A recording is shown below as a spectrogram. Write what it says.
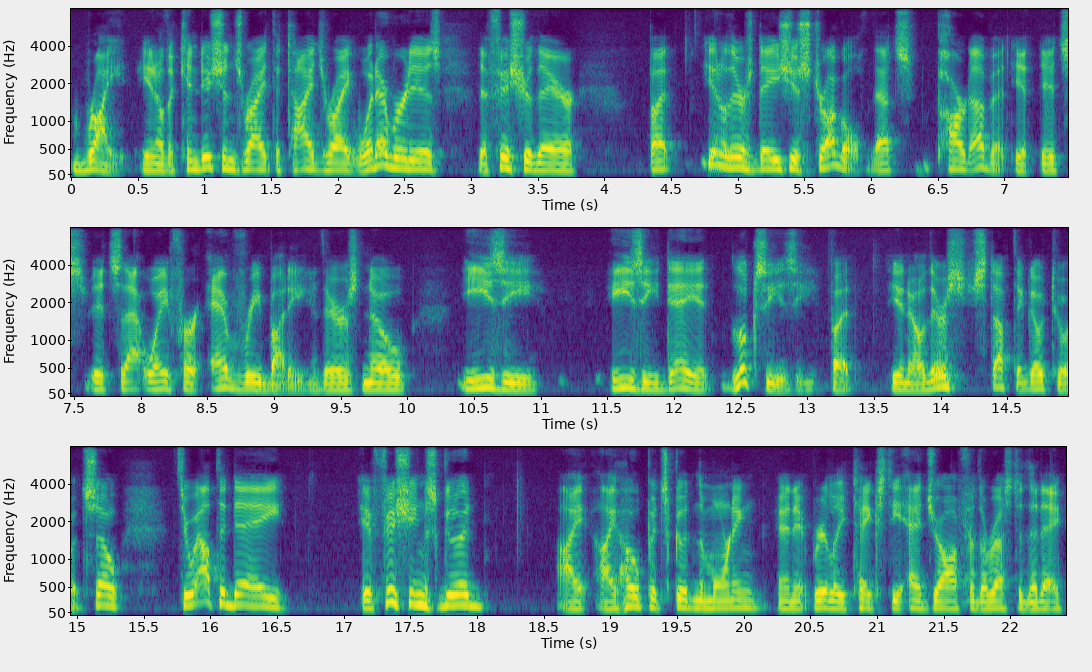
right. You know, the conditions right, the tide's right, whatever it is, the fish are there. But you know, there's days you struggle. That's part of it. it it's it's that way for everybody. There's no easy easy day. It looks easy, but you know, there's stuff that go to it. So throughout the day, if fishing's good, I, I hope it's good in the morning and it really takes the edge off for the rest of the day.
